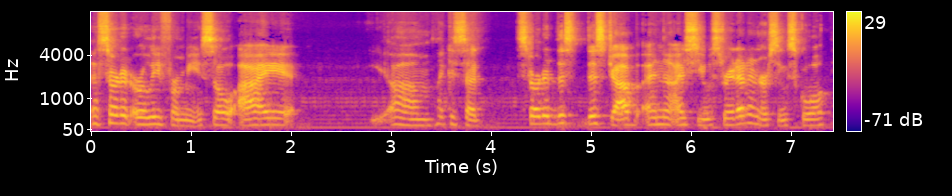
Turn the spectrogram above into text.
it started early for me. So I, um, like I said, started this, this job in the ICU straight out of nursing school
